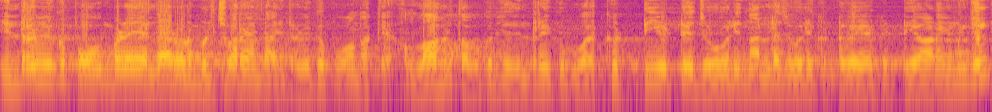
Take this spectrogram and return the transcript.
ഇന്റർവ്യൂക്ക് പോകുമ്പോഴേ എല്ലാവരോടും വിളിച്ചു പറയണ്ട ഇന്റർവ്യൂക്ക് പോകുന്നൊക്കെ അള്ളാഹു തവക്കൽ ചെയ്ത് ഇന്റർവ്യൂക്ക് പോവുക. കിട്ടിയിട്ട് ജോലി നല്ല ജോലി കിട്ടുകയോ കിട്ടുകയാണെങ്കിൽ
